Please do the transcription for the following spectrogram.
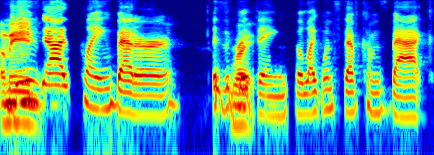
I mean, these guys playing better is a Right. good thing. So, like when Steph comes back,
